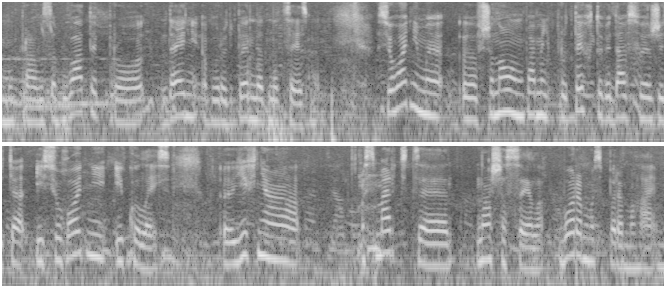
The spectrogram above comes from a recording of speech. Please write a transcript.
Маємо права забувати про день боротьби над нацизмом. Сьогодні ми е, вшановуємо пам'ять про тих, хто віддав своє життя і сьогодні, і колись. Е, Їхня смерть це наша сила. Боремось, перемагаємо.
